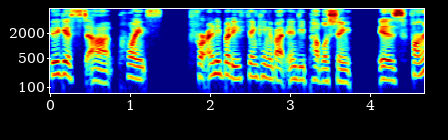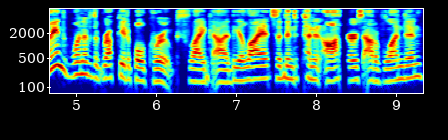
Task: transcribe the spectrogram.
biggest uh, points for anybody thinking about indie publishing is find one of the reputable groups like uh, the Alliance of Independent Authors out of London.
